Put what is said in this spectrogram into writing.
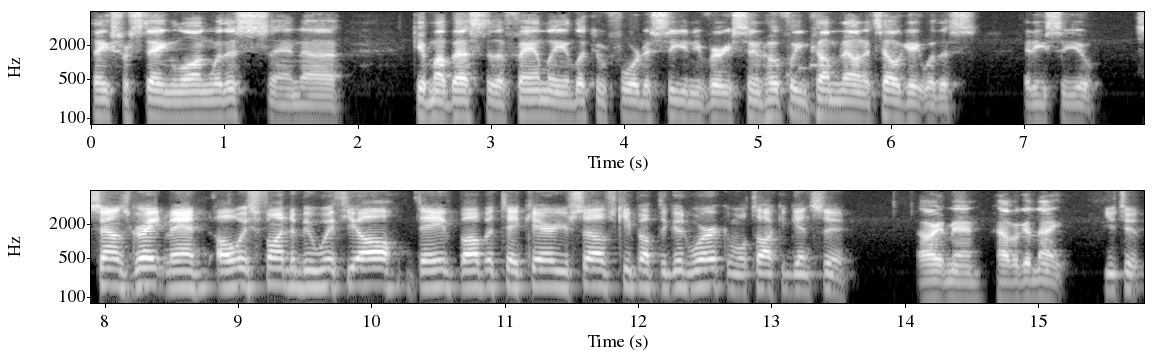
Thanks for staying along with us and uh, give my best to the family and looking forward to seeing you very soon. Hopefully, you can come down and tailgate with us at ECU. Sounds great, man. Always fun to be with y'all. Dave, Bubba, take care of yourselves. Keep up the good work, and we'll talk again soon. All right, man. Have a good night. You too.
